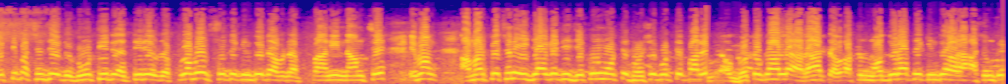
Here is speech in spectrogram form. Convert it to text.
দেখতে পাচ্ছেন যে গোমতীর তীরে প্রবল স্রোতে কিন্তু এটা পানি নামছে এবং আমার পেছনে এই জায়গাটি যে কোনো মুহূর্তে ধসে পড়তে পারে। গতকাল রাত অর্থাৎ মধ্যরাতে কিন্তু আচমকা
